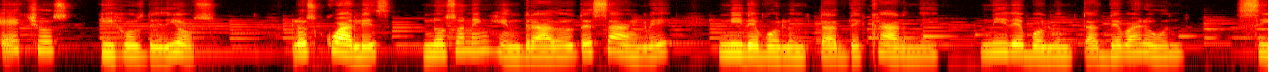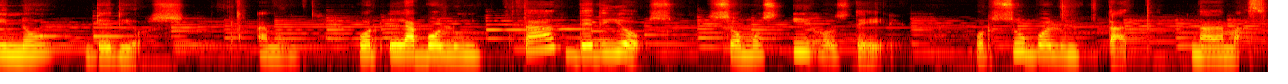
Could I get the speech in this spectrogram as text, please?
hechos hijos de Dios, los cuales no son engendrados de sangre, ni de voluntad de carne, ni de voluntad de varón, sino de Dios. Amén. Por la voluntad de Dios somos hijos de Él por su voluntad, nada más,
